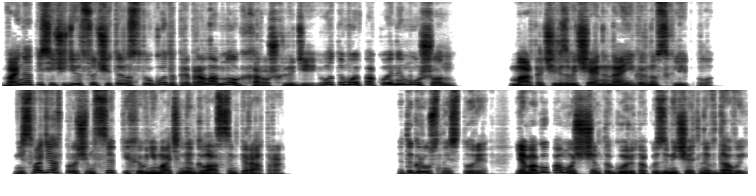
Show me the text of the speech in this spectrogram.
Война 1914 года прибрала много хороших людей. Вот и мой покойный муж, он... Марта чрезвычайно наигранно всхлипнула, не сводя, впрочем, цепких и внимательных глаз с императора. Это грустная история. Я могу помочь чем-то горю такой замечательной вдовы?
